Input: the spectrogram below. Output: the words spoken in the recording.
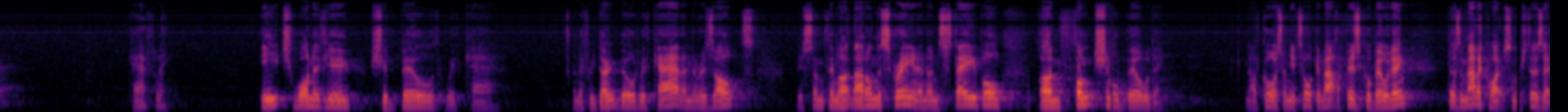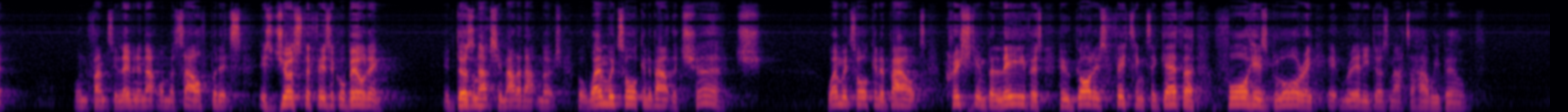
carefully. Each one of you should build with care. And if we don't build with care, then the result is something like that on the screen an unstable, unfunctional building. Now, of course, when you're talking about a physical building, it doesn't matter quite so much, does it? Wouldn't fancy living in that one myself, but it's, it's just a physical building. It doesn't actually matter that much. But when we're talking about the church, when we're talking about Christian believers who God is fitting together for His glory, it really does matter how we build.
